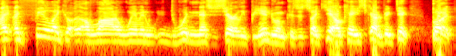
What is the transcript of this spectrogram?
I, I feel like a, lot of women wouldn't necessarily be into him because it's like, yeah, okay, he's got a big dick, but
